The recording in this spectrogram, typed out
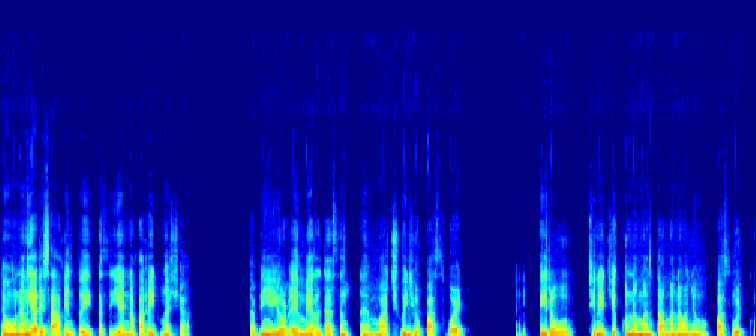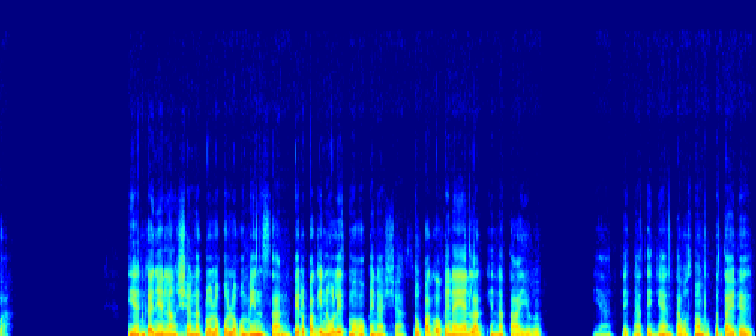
Yung nangyari sa akin to eh, kasi yan, naka-rate nga siya. Sabi niya, your email doesn't uh, match with your password. Pero, chinecheck ko naman, tama naman yung password ko ah. Yan, ganyan lang siya, nagloloko-loko minsan. Pero pag inulit mo, okay na siya. So, pag okay na yan, login na tayo. Yan, click natin yan. Tapos, mapupunta tayo, dito,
